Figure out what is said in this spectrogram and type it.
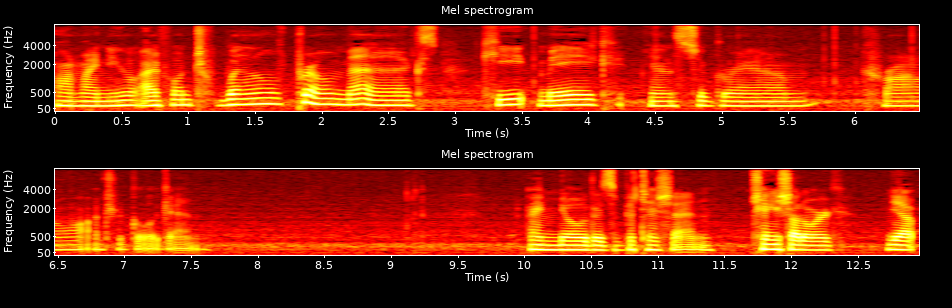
On my new iphone 12 pro max keep make instagram chronological again. I know there's a petition Change.org. Yep.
